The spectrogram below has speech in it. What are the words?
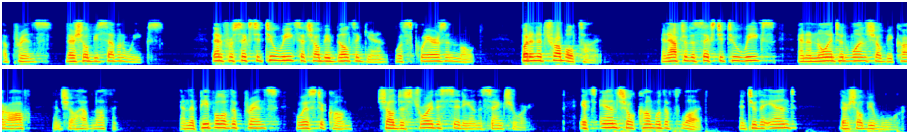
a prince, there shall be seven weeks. Then for sixty two weeks it shall be built again, with squares and moat, but in a troubled time. And after the sixty two weeks, an anointed one shall be cut off and shall have nothing. And the people of the prince who is to come shall destroy the city and the sanctuary. Its end shall come with a flood, and to the end there shall be war.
